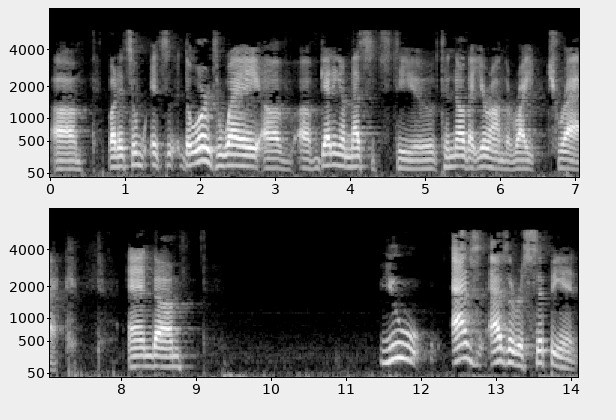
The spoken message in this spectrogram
Um, but it's a, it's the Lord's way of of getting a message to you to know that you're on the right track, and um, you as as a recipient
